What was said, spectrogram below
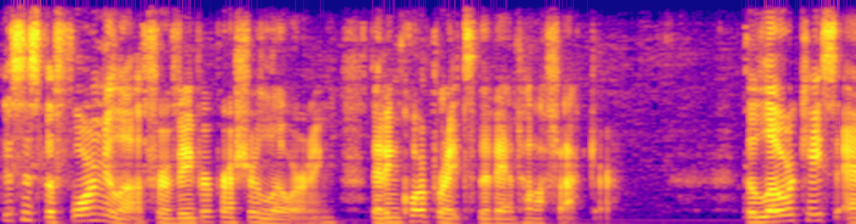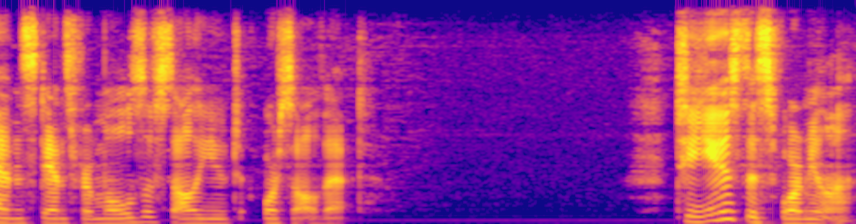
This is the formula for vapor pressure lowering that incorporates the Van't Hoff factor. The lowercase n stands for moles of solute or solvent. To use this formula,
